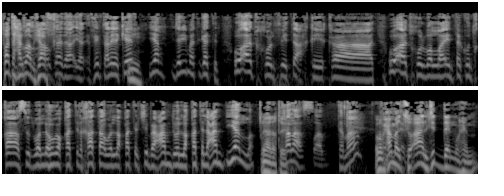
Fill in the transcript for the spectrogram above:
فتح الباب شاف. كذا يعني فهمت علي كيف؟ مم. يلا جريمه قتل وأدخل في تحقيقات. وأدخل والله انت كنت قاصد ولا هو قتل خطأ ولا قتل شبه عمد ولا قتل عمد يلا. يا لطيف. خلاص تمام؟ أبو محمد سؤال جدا مهم.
